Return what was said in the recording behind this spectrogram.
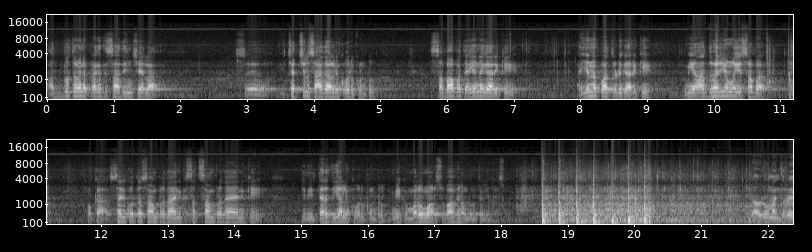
అద్భుతమైన ప్రగతి సాధించేలా ఈ చర్చలు సాగాలని కోరుకుంటూ సభాపతి అయ్యన్న గారికి అయ్యన్న పాత్రుడి గారికి మీ ఆధ్వర్యంలో ఈ సభ ఒక సరికొత్త సాంప్రదాయానికి సత్సాంప్రదాయానికి ఇది తెరతీయాలని కోరుకుంటూ మీకు మరోమారు శుభాభినందనలు తెలియజేసుకుంటాను గౌరవ మంత్రి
